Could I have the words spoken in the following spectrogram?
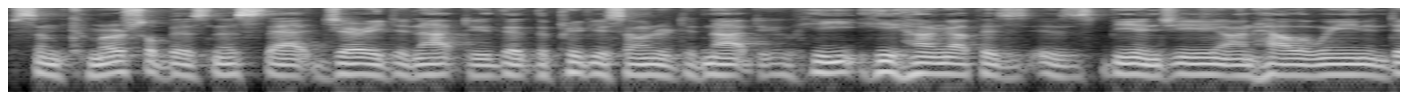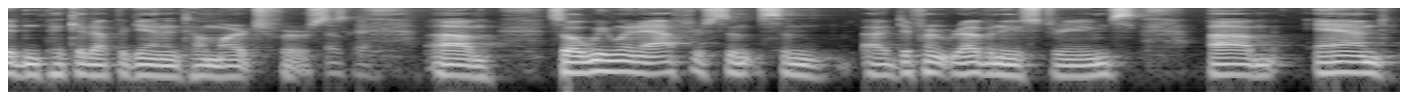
some commercial business that Jerry did not do, that the previous owner did not do. He he hung up his his B and G on Halloween and didn't pick it up again until March first. Okay. Um, so we went after some some uh, different revenue streams, um, and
